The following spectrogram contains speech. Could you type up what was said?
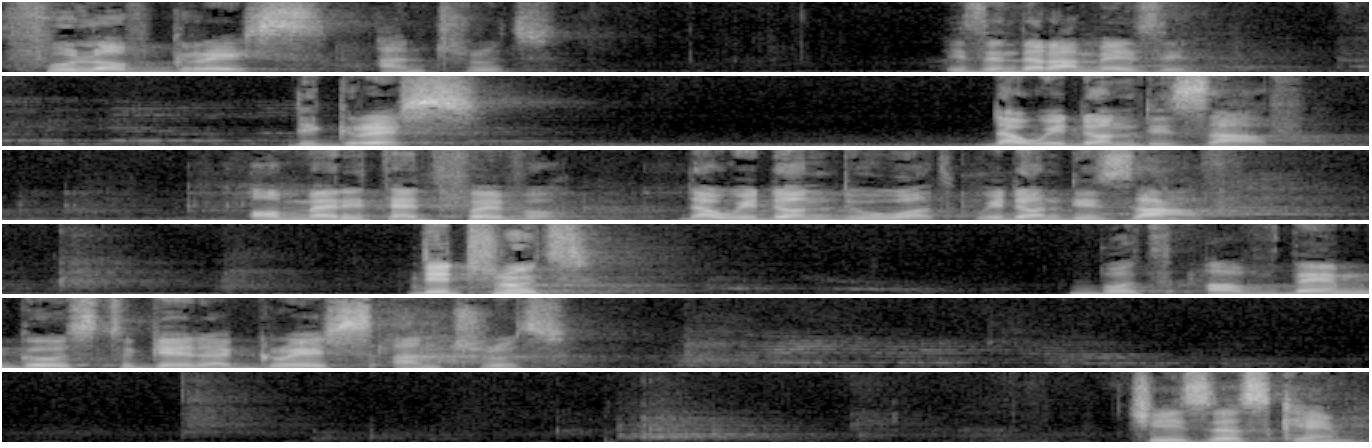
full of grace and truth. Isn't that amazing? The grace that we don't deserve, unmerited favor that we don't do what? We don't deserve. The truth. Both of them goes together, grace and truth. Jesus came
